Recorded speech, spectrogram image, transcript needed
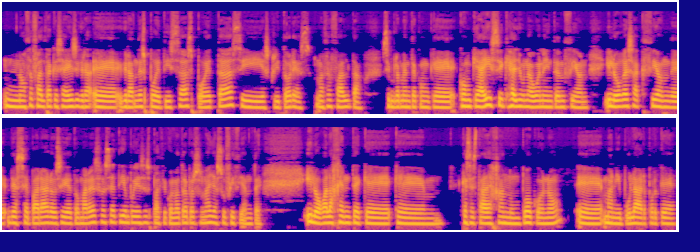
no hace falta que seáis gra eh, grandes poetisas, poetas y escritores, no hace falta, simplemente con que, con que ahí sí que hay una buena intención y luego esa acción de, de separaros y de tomar ese tiempo y ese espacio con la otra persona ya es suficiente. Y luego a la gente que, que, se está dejando un poco, ¿no? eh, manipular, porque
